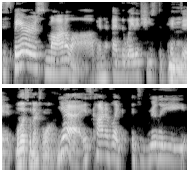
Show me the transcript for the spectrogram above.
despair's monologue and and the way that she's mm-hmm. depicted. Well, that's the next one. Yeah, it's kind of like it's really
